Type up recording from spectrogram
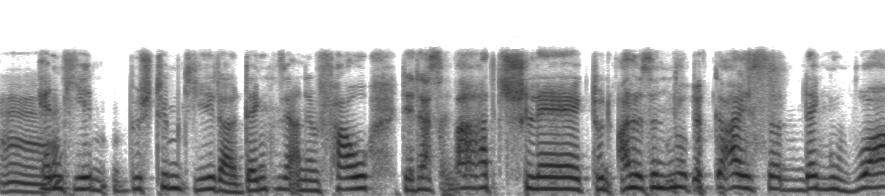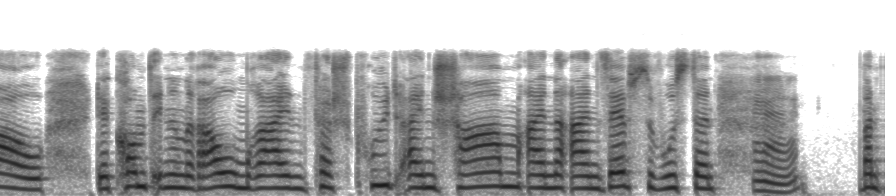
Mhm. Kennt je, bestimmt jeder. Denken Sie an den V, der das Rad schlägt und alle sind nur begeistert und denken, wow, der kommt in den Raum rein, versprüht einen Charme, eine, ein Selbstbewusstsein. Mhm. Man,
